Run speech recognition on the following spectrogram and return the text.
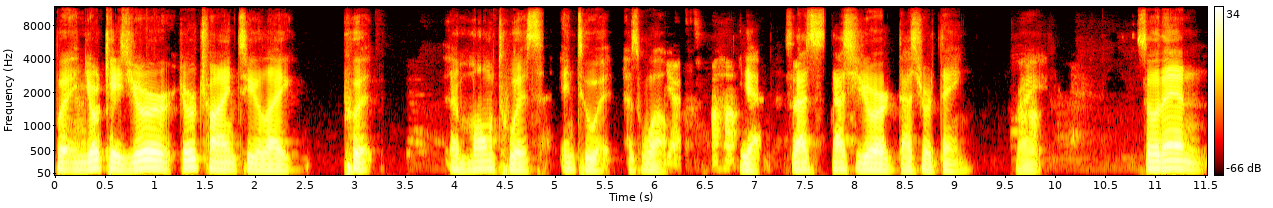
But in your case, you're you're trying to like put a Hmong twist into it as well. Yeah. Uh huh. Yeah. So that's that's your that's your thing, right? So then,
